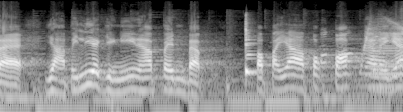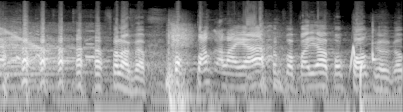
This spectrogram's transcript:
แต่อย่าไปเรียกอย่างนี้นะครับ เป็นแบบป a ปายาป๊อกป๊อกอะไรเงี้ยฝรั่งแบบป๊อกป๊อกอะไรอะป a ปายาป๊อกป๊อกเธอก็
